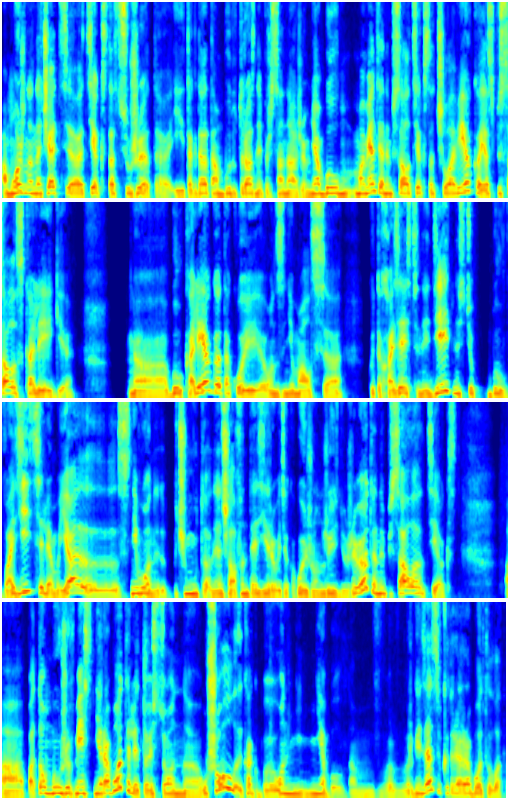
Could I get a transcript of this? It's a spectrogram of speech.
а можно начать э, текст от сюжета, и тогда там будут разные персонажи. У меня был момент, я написала текст от человека, я списала с коллеги. А, был коллега такой, он занимался какой-то хозяйственной деятельностью, был водителем. Я э, с него почему-то начала фантазировать, о какой же он жизнью живет, и написала текст. А потом мы уже вместе не работали, то есть он э, ушел, как бы он не был там в, в организации, в которой я работала.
